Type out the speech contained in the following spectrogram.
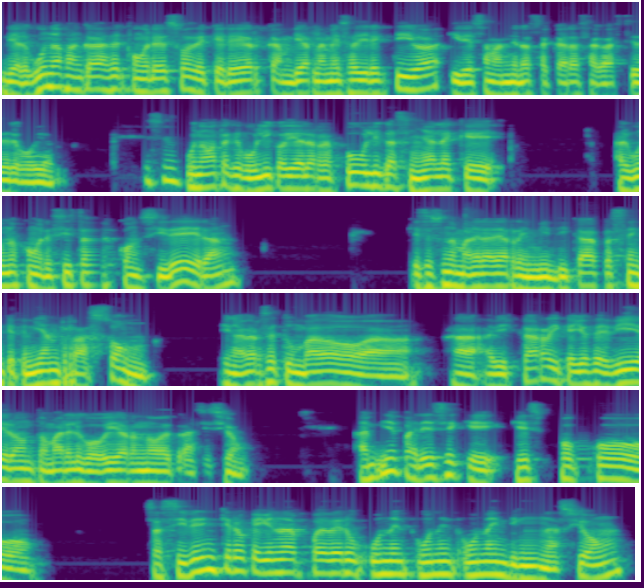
de algunas bancadas del Congreso de querer cambiar la mesa directiva y de esa manera sacar a Sagasti del gobierno. Una nota que publicó Día de la República señala que algunos congresistas consideran que esa es una manera de reivindicarse en que tenían razón en haberse tumbado a, Vizcarra y que ellos debieron tomar el gobierno de transición. A mí me parece que, es poco, o sea, si ven, creo que hay una, puede haber una, indignación,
